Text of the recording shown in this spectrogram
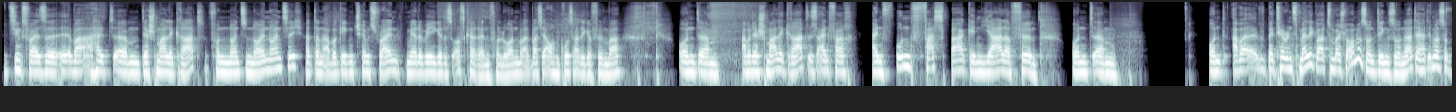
beziehungsweise er war halt ähm, der schmale Grat von 1999, hat dann aber gegen James Ryan mehr oder weniger das Oscar-Rennen verloren, wa- was ja auch ein großartiger Film war. Und ähm, aber der schmale Grat ist einfach ein unfassbar genialer Film. Und ähm, und aber bei Terrence Malick war zum Beispiel auch immer so ein Ding so, ne? Der hat immer so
